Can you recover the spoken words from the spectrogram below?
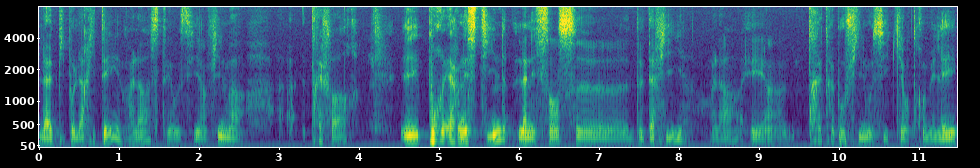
la bipolarité, voilà, c'était aussi un film euh, très fort. Et pour Ernestine, la naissance de ta fille, voilà, et un très très beau film aussi qui entremêlait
